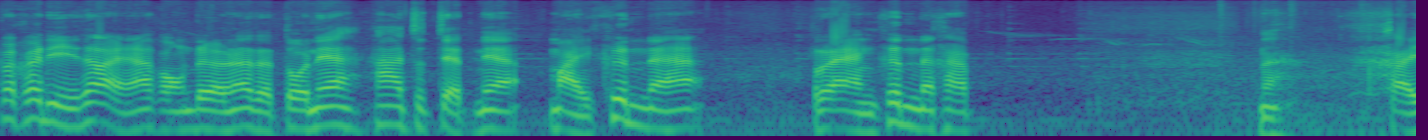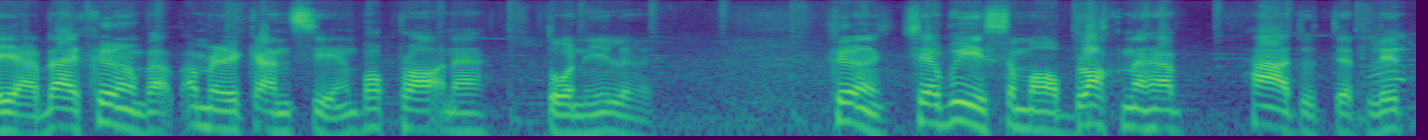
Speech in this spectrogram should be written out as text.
ไม่ค่อยดีเท่าไหร่นะของเดิมนะแต่ตัวเนี้ย 5.7 เนี่ยใหม่ขึ้นนะฮะแรงขึ้นนะครับนะใครอยากได้เครื่องแบบอเมริกันเสียงเพราะๆนะ ตัวนี้เลย เครื่อง Chevy Small Block นะครับ 5.7 ลิตร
